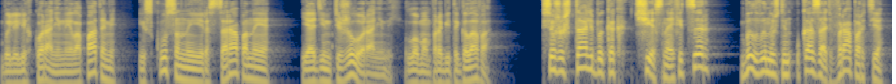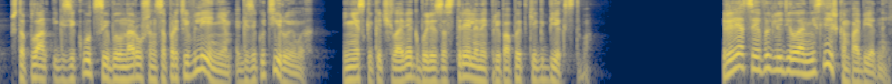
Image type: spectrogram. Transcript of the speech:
были легко раненые лопатами, искусанные и расцарапанные, и один тяжело раненый, ломом пробита голова. Все же Штальбы, как честный офицер, был вынужден указать в рапорте, что план экзекуции был нарушен сопротивлением экзекутируемых, и несколько человек были застрелены при попытке к бегству. Реляция выглядела не слишком победной,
